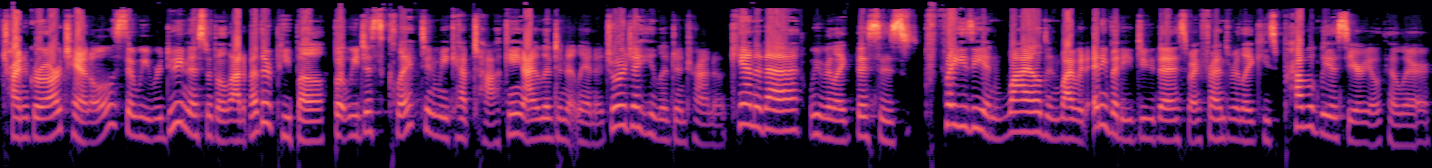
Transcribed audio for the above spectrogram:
trying to grow our channel. So we were doing this with a lot of other people, but we just clicked and we kept talking. I lived in Atlanta, Georgia. He lived in Toronto, Canada. We were like, this is crazy and wild. And why would anybody do this? My friends were like, he's probably a serial killer,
